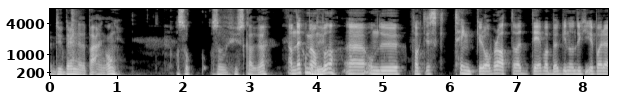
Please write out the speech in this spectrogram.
Du brenner det på én gang, og så, og så husker du det. Ja, men det kommer jo an på, da. Uh, om du faktisk tenker over da, at det var- buggen, og du ikke bare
